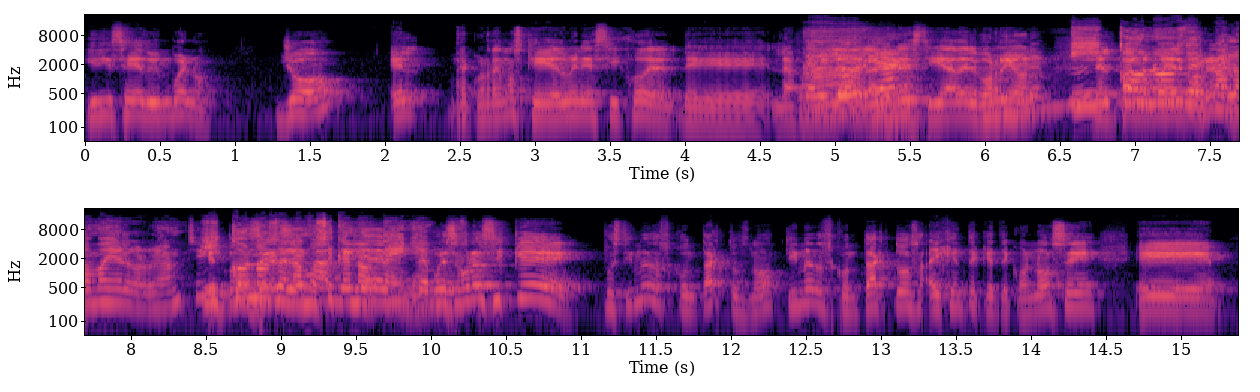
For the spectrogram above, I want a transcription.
Y dice Edwin, bueno, yo, él, recordemos que Edwin es hijo de, de la familia de la dinastía del Gorrión, del Palomo y del Gorrión. Palomo y el Gorrión. Sí. De la música norteña. Pues ahora sí que, pues tiene los contactos, ¿no? Tiene los contactos, hay gente que te conoce. eh,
